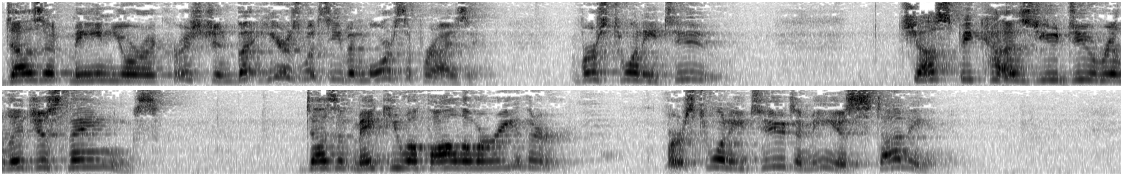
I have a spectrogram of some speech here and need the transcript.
doesn't mean you're a Christian. But here's what's even more surprising. Verse 22. Just because you do religious things doesn't make you a follower either. Verse 22 to me is stunning.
